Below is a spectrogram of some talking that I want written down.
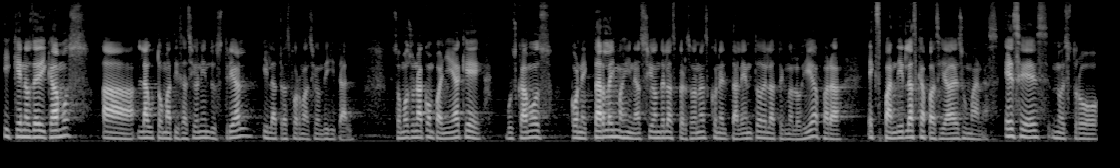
y que nos dedicamos a la automatización industrial y la transformación digital. Somos una compañía que buscamos conectar la imaginación de las personas con el talento de la tecnología para expandir las capacidades humanas. Esa es nuestro,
